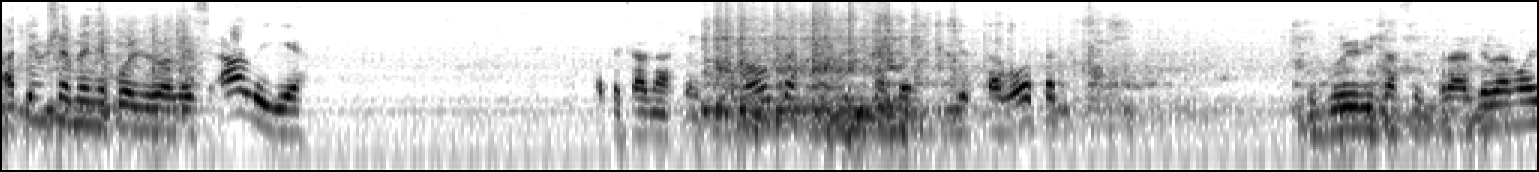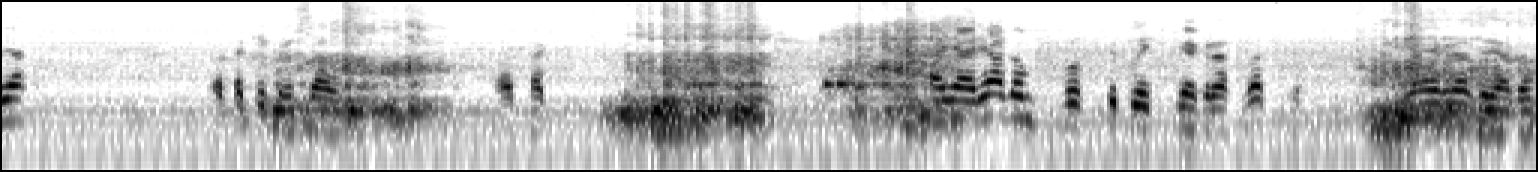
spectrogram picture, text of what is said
А тим ще ми не пользувалися, але є. Отака наша установка. Листовоцет. Двоюрідна сестра живе моя. Отакий красавець. Отак. А я рядом в тепличці якраз, бачите? Я якраз рядом.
